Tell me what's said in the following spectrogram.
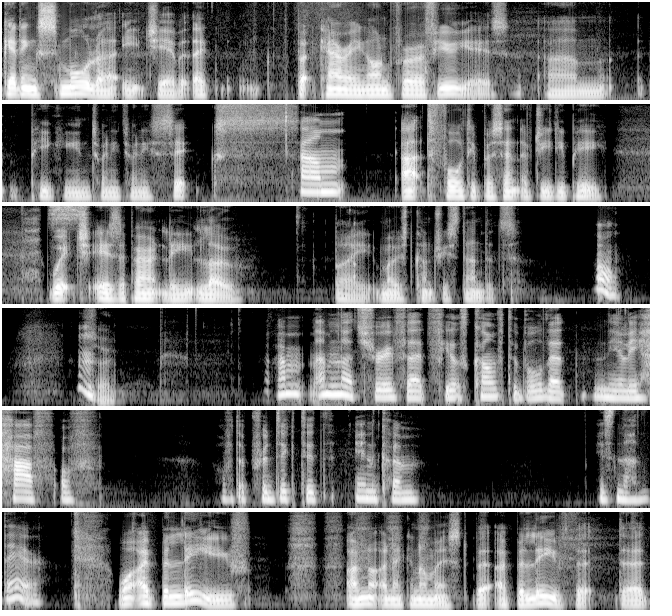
getting smaller each year, but they but carrying on for a few years, um, peaking in 2026 Um, at 40% of GDP, which is apparently low by most country standards. Oh. So I'm I'm not sure if that feels comfortable. That nearly half of of the predicted income is not there. Well, I believe, I'm not an economist, but I believe that the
